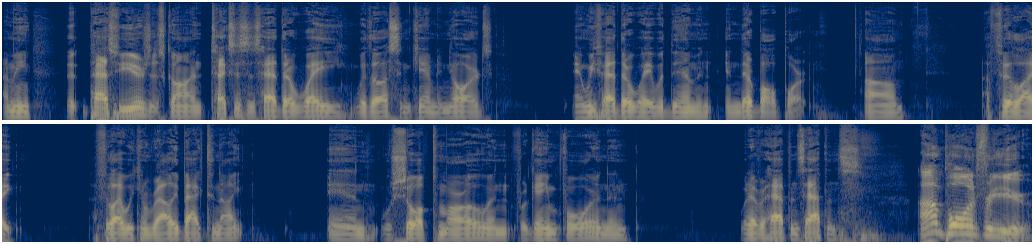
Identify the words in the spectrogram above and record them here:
I mean, the past few years it's gone. Texas has had their way with us in Camden Yards, and we've had their way with them in, in their ballpark. Um, I feel like I feel like we can rally back tonight, and we'll show up tomorrow and for Game Four, and then whatever happens happens. I'm pulling for you.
